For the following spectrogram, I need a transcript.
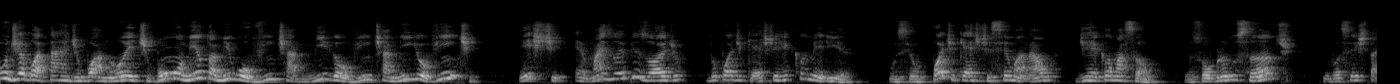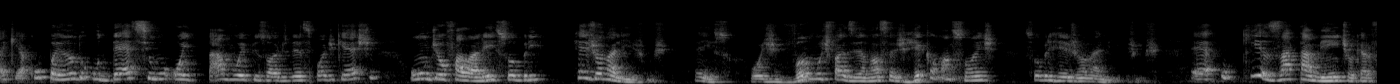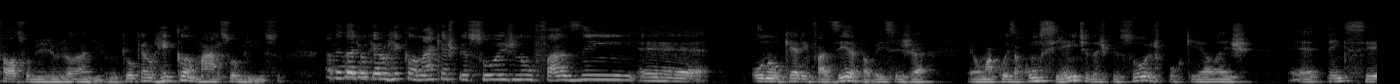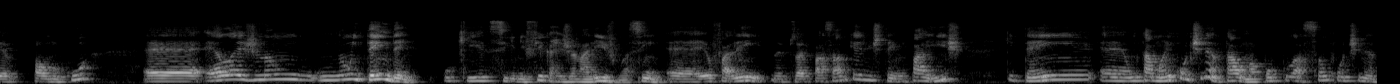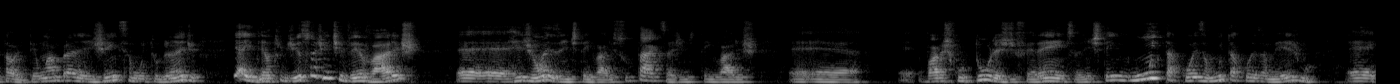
Bom dia, boa tarde, boa noite, bom momento, amigo ouvinte, amiga ouvinte, amiga ouvinte. Este é mais um episódio do podcast Reclameria, o seu podcast semanal de reclamação. Eu sou o Bruno Santos e você está aqui acompanhando o 18º episódio desse podcast, onde eu falarei sobre regionalismos. É isso. Hoje vamos fazer nossas reclamações sobre regionalismos. É, o que exatamente eu quero falar sobre regionalismo? O que eu quero reclamar sobre isso? Na verdade, eu quero reclamar que as pessoas não fazem é, ou não querem fazer, talvez seja é uma coisa consciente das pessoas, porque elas é, têm que ser pau no cu, é, elas não, não entendem o que significa regionalismo. Assim, é, eu falei no episódio passado que a gente tem um país que tem é, um tamanho continental, uma população continental, ele tem uma abrangência muito grande, e aí dentro disso a gente vê várias é, é regiões, a gente tem vários sotaques, a gente tem vários, é, é, é, várias culturas diferentes, a gente tem muita coisa, muita coisa mesmo,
